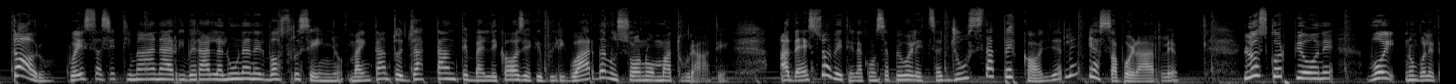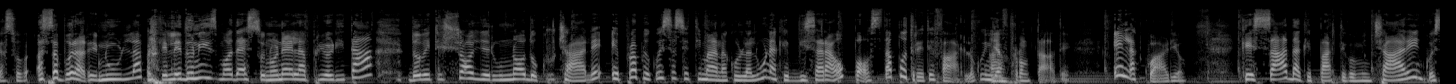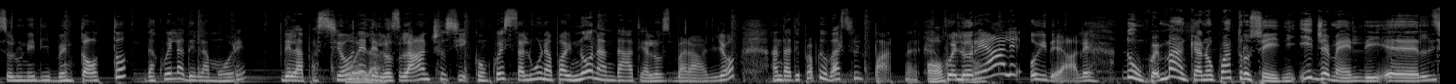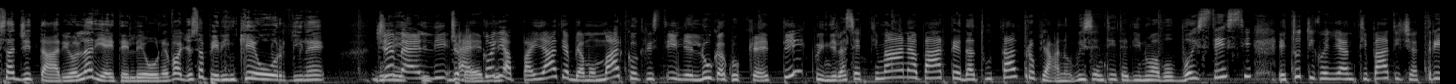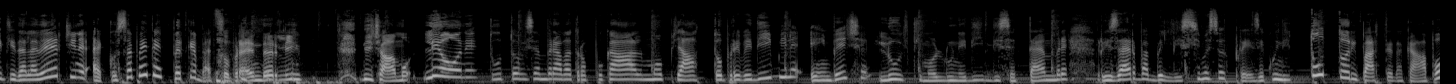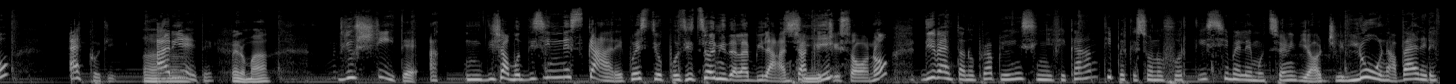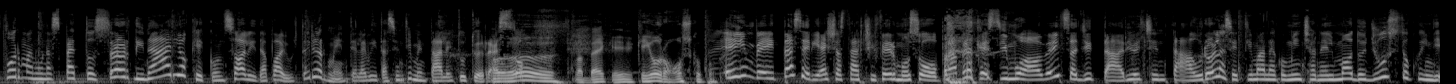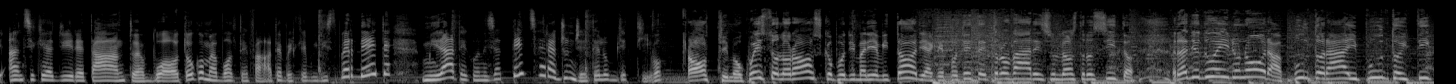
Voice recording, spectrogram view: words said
Toro, questa settimana arriverà la luna nel vostro segno, ma intanto già tante belle cose che vi riguardano sono maturate. Adesso avete la consapevolezza giusta per coglierle e assaporarle. Lo scorpione, voi non volete assaporare nulla perché l'edonismo adesso non è la priorità, dovete sciogliere un nodo cruciale e proprio questa settimana con la luna che vi sarà opposta potrete farlo, quindi Ah. affrontate. E l'acquario, che sa da che parte cominciare in questo lunedì 28, da quella dell'amore, della passione, Quella. dello slancio, sì, con questa luna poi non andate allo sbaraglio, andate proprio verso il partner, Ottimo. quello reale o ideale. Dunque, mancano quattro segni, i gemelli, eh, il sagittario, l'ariete e il leone. Voglio sapere in che ordine. Li Gemelli. Gemelli. eccoli appaiati, abbiamo Marco Cristilli e Luca Cucchetti, quindi la settimana parte da tutt'altro piano, vi sentite di nuovo voi stessi e tutti quegli antipatici attriti dalla Vergine, ecco sapete perché verso prenderli. Diciamo, Leone, tutto vi sembrava troppo calmo, piatto, prevedibile e invece l'ultimo lunedì di settembre riserva bellissime sorprese, quindi tutto riparte da capo. Eccoti, Ah, Ariete, Meno male. Riuscite a mh, diciamo disinnescare queste opposizioni della bilancia Sì. che ci sono diventano proprio insignificanti perché sono fortissime le emozioni di oggi Luna, Venere formano un aspetto straordinario che consolida poi ulteriormente la vita sentimentale e tutto il resto Eh, vabbè, che, che oroscopo. e in vetta se riesce a starci fermo sopra perché si muove il Sagittario e il Centauro la settimana comincia nel modo giusto quindi anziché agire tanto e a vuoto come a volte fate perché vi disperdete mirate con esattezza e raggiungete l'obiettivo. Ottimo, questo è l'oroscopo di Maria Vittoria che potete trovare sul nostro sito radio2inunora.rai.it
